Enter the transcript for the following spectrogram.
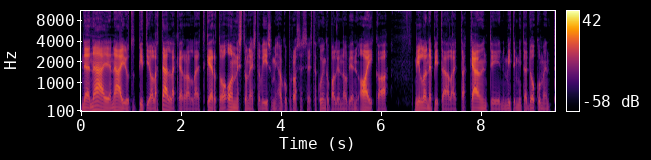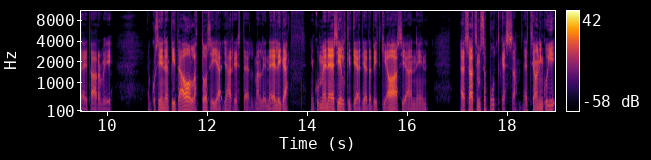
Ja nämä ja nämä jutut piti olla tällä kerralla, että kertoo onnistuneista viisumihakuprosesseista, kuinka paljon ne on vienyt aikaa, milloin ne pitää laittaa käyntiin, mit, mitä dokumentteja tarvii. Kun siinä pitää olla tosi järjestelmällinen. Eli niin kun menee silkkitietä pitkin Aasiaan, niin sä oot semmoisessa putkessa, että se on niin kuin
